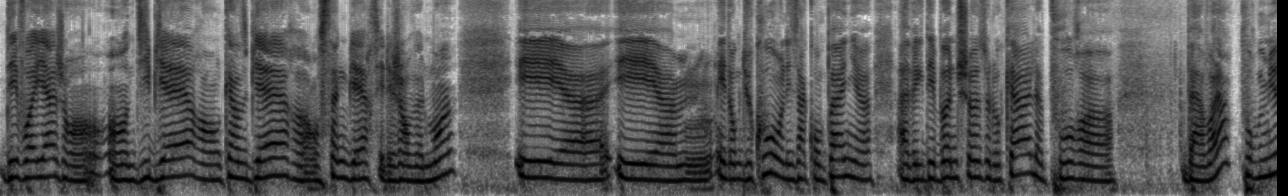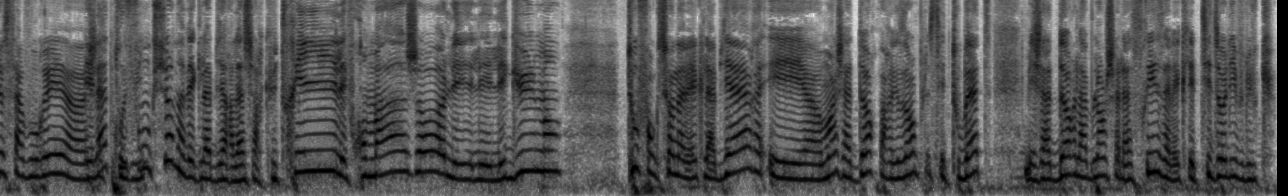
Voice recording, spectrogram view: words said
des voyages en, en 10 bières, en 15 bières, en 5 bières si les gens veulent moins. Et, euh, et, euh, et donc du coup, on les accompagne avec des bonnes choses locales pour, euh, ben voilà, pour mieux savourer euh, Et là, tout produit. fonctionne avec la bière, la charcuterie, les fromages, les, les légumes. tout fonctionne avec la bière et euh, moi j'adore par exemple, c'est tout bête, mais j'adore la blanche à la cerise avec les petites olives Luc.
